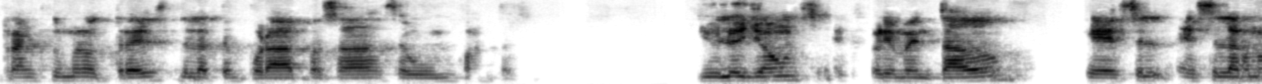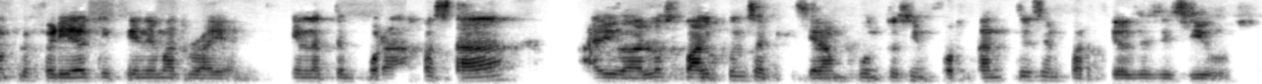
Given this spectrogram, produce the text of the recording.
rank número 3 de la temporada pasada según Fantasy. Julio Jones, experimentado, que es el, arma preferida que tiene Matt Ryan, que en la temporada pasada ayudó a los Falcons a que hicieran puntos importantes en partidos decisivos.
